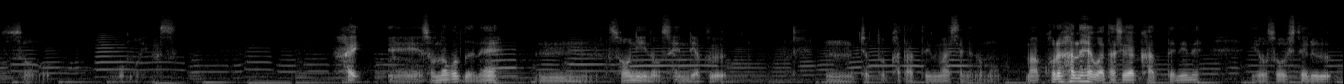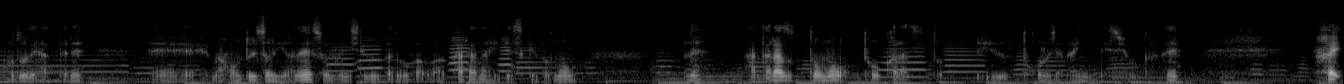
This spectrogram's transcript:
そう思います。はい、えー、そんなことでねうんソニーの戦略うんちょっと語ってみましたけどもまあこれはね私が勝手にね予想してることであってね、えー、まあ、本当にソニーがねそういうふうにしてくるかどうかはわからないですけどもね当たらずとも遠からずというところじゃないんでしょうかね。はい。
